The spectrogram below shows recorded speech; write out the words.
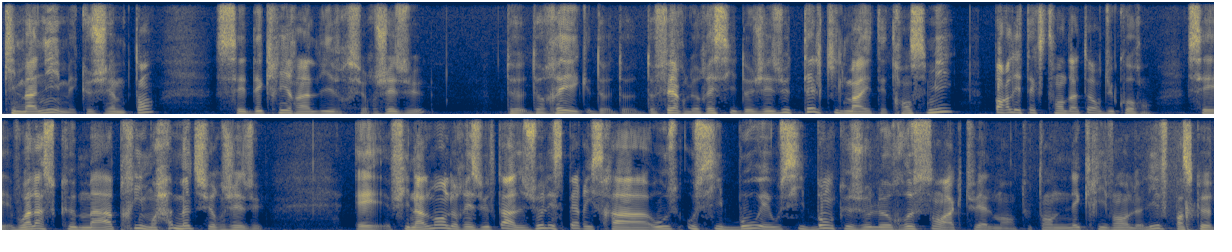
qui m'anime et que j'aime tant, c'est d'écrire un livre sur Jésus, de, de, de, faire le récit de Jésus tel qu'il m'a été transmis par les textes fondateurs du Coran. C'est voilà ce que m'a appris Mohammed sur Jésus. Et finalement, le résultat, je l'espère, il sera aussi beau et aussi bon que je le ressens actuellement, tout en écrivant le livre, parce que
